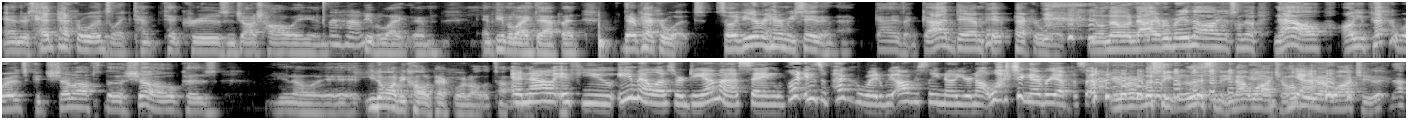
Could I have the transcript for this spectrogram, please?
And there's head peckerwoods like Ted, Ted Cruz and Josh Hawley and Uh-huh. people like them and people like that, but they're peckerwoods. So if you ever hear me say that, that guy is a goddamn pe- peckerwood, you'll know now. Everybody in the audience will know. Now, all you peckerwoods could shut off the show because you know eh, you don't want to be called a peckerwood all the time. And now, if you email us or DM us saying, What is a peckerwood? we obviously know you're not watching every episode. You're listening, listening, not watching. Hopefully, Yeah. you're not watching. That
